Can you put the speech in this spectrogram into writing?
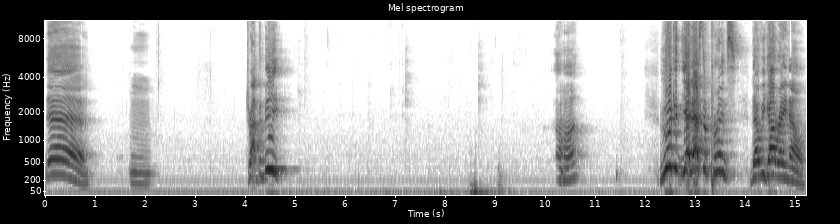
Yeah. Mm. Drop the beat. Uh huh. Look at yeah, that's the prince that we got right now.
